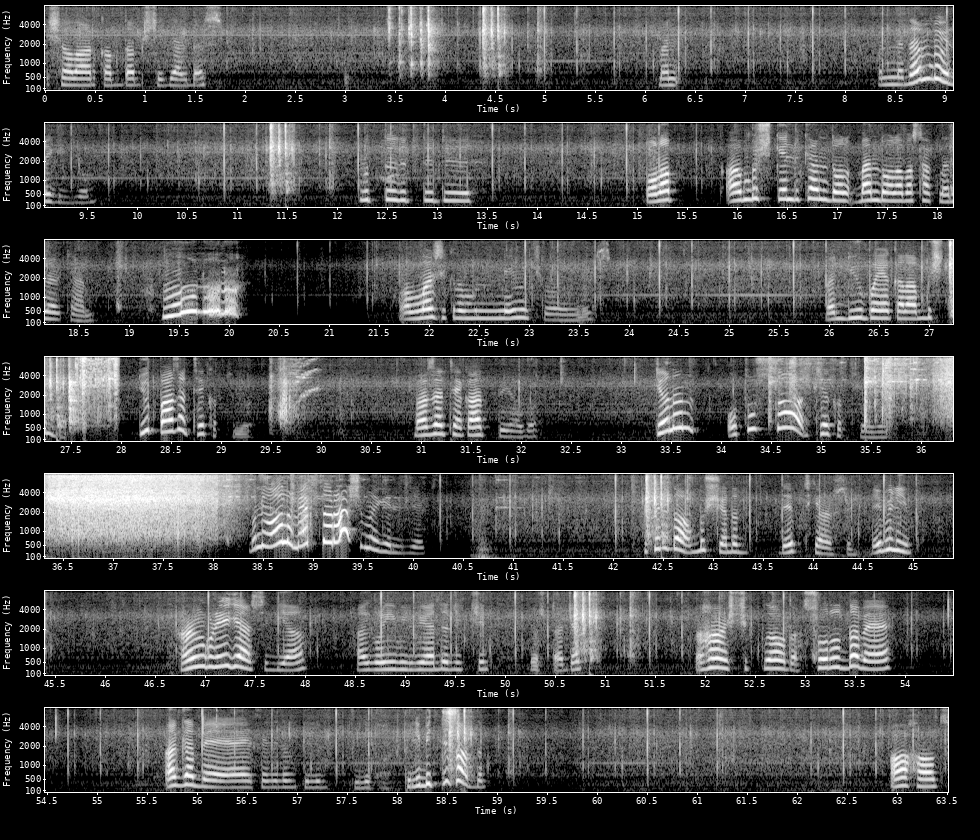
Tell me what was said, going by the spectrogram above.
İnşallah arkamdan bir şey gelmez. Ben ben neden böyle gidiyorum? Dolap ambush gelirken dol- ben dolaba saklanırken. No no no. Allah aşkına bu ne biçim oynuyoruz? Ben Dube'a yakalanmıştım da. Dube bazen tek atıyor. Bazen tek atmıyor ama. Canın 30'sa tek atıyor. ama. Bu ne oğlum hep rush mı gelecek? Bir kere de almış ya da depth gelsin. Ne bileyim. Hungry gelsin ya. Hungry'yi bilmeyenler için göstereceğim. Aha ışıklı o da. Sonunda be. Aga be. Fenerin pili, pili, pili bitti sandım. Ah halt.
